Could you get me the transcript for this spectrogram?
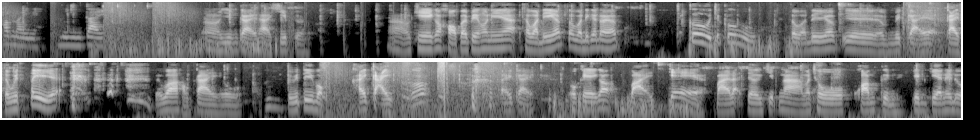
ทำไมเนี่ยมันยิงไกลเออยิงไก่ถ่ายคลิปด้วยอ่าโอเคก็ขอไปเพียงเท่านี้ฮะสวัสดีครับ สวัสดีกันหน่อยครับจักกูจักกูสวัสดีครับ เย่เป็นไก่อะไก่สวิตตี้อะหรือว่าของไก่โอ้สวิตตี้บอก ไข่ไก่เออไข่ไก่ โอเคก็บ่ายแจ้ไปละเจอคลิปหน้ามาโชว์ความกึ่นเกรียนๆให้ดู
